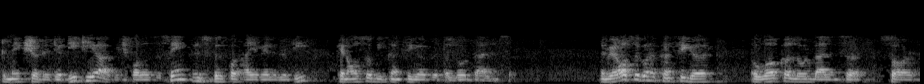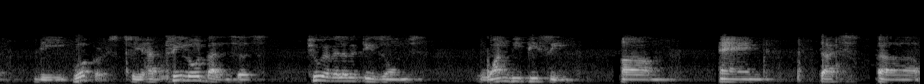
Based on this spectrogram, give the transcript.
to make sure that your DTR, which follows the same principle for high availability, can also be configured with a load balancer. And we're also going to configure a worker load balancer for the workers. So you have three load balancers, two availability zones, one VPC, um, and that's uh,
